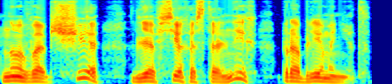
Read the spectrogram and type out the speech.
Но вообще для всех остальных проблемы нет.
